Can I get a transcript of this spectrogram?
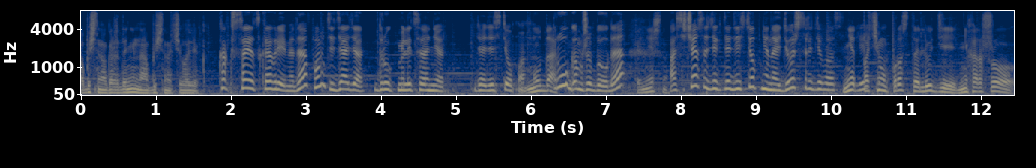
обычного гражданина, обычного человека. Как в советское время, да? Помните, дядя, друг, милиционер? Дядя Степа. Ну да. Другом же был, да? Конечно. А сейчас этих дядей Степ не найдешь среди вас. Нет, Есть? почему? Просто люди нехорошо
